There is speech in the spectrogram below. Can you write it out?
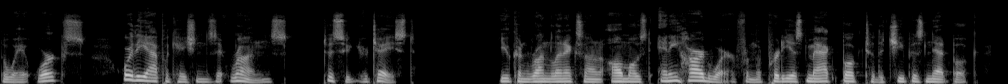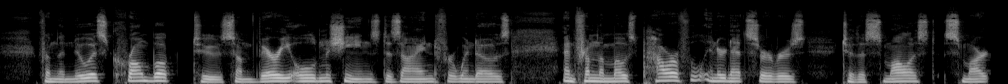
the way it works, or the applications it runs to suit your taste. You can run Linux on almost any hardware, from the prettiest MacBook to the cheapest netbook, from the newest Chromebook to some very old machines designed for Windows, and from the most powerful internet servers to the smallest smart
